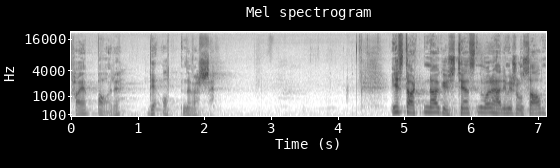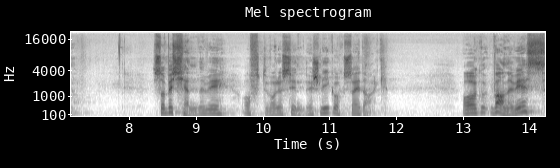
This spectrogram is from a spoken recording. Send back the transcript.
tar jeg bare det åttende verset. I starten av gudstjenesten vår her i Misjonssalen så bekjenner vi ofte våre synder, slik også i dag. Og vanligvis,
